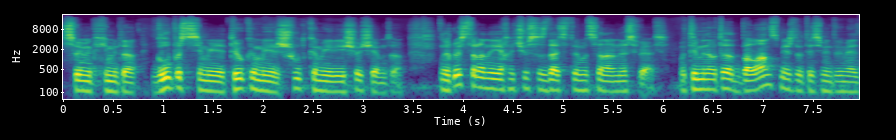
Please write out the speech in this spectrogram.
своими какими-то глупостями, трюками, шутками или еще чем-то. С другой стороны, я хочу создать эту эмоциональную связь. Вот именно вот этот баланс между вот этими двумя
